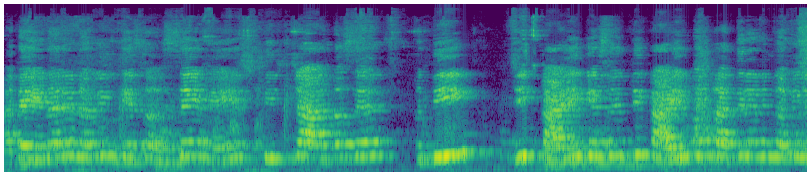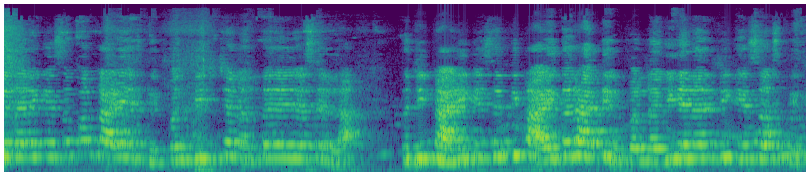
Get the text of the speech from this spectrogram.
आता येणारे नवीन केस सेम हे तीसच्या आत असेल तर ती जी काळी केस आहेत ती काळी पण राहतील आणि नवीन येणारे केस पण काळी असतील. पण तीसच्या नंतर जे असेल ना म्हणजे तर जी काळी केस आहेत ती काळी तर राहतील पण नवीन येणारी जी केस असतील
